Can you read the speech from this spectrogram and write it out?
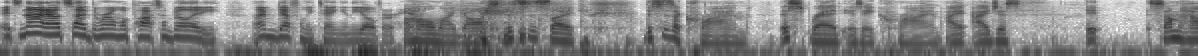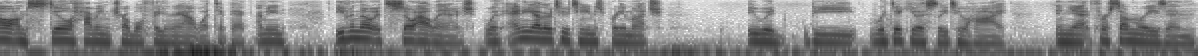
it's not outside the realm of possibility. I'm definitely taking the over here. Oh my gosh, this is like this is a crime. This spread is a crime. I I just it somehow I'm still having trouble figuring out what to pick. I mean, even though it's so outlandish, with any other two teams pretty much it would be ridiculously too high. And yet for some reason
